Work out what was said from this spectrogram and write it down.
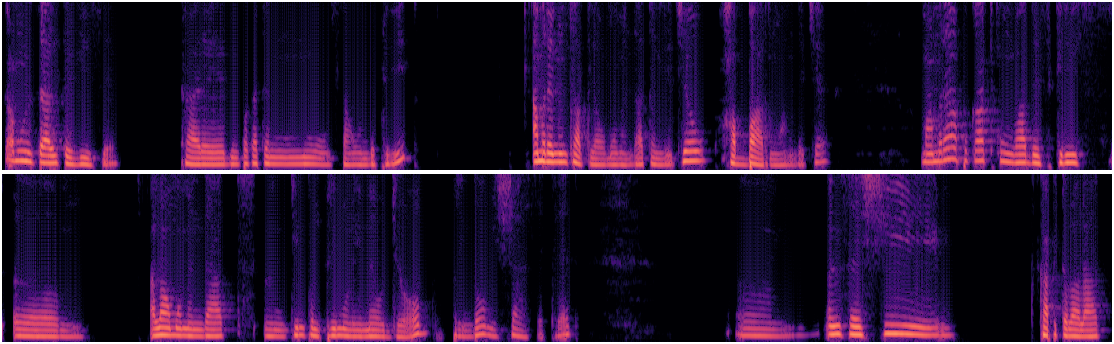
ca multe alte vise, care, din păcate, nu s-au îndeplinit. Am renunțat la un moment dat în liceu, habar nu am de ce. M-am reapucat cumva de scris uh, la un moment dat, în timpul primului meu job, prin 2006, cred. Uh, însă și capitolul, la,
